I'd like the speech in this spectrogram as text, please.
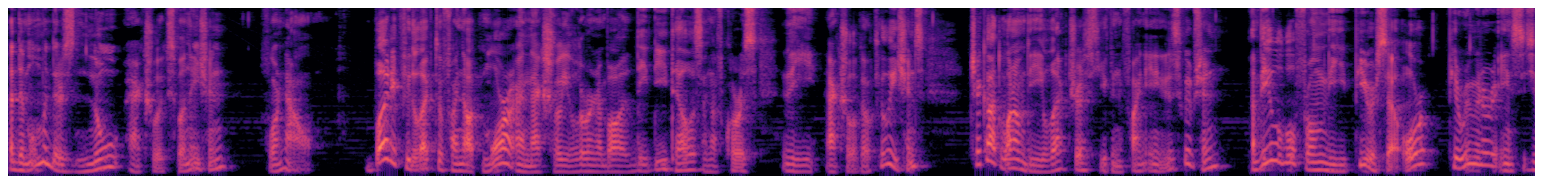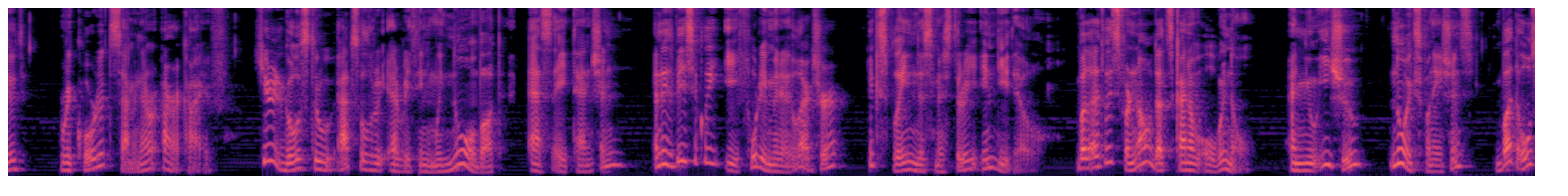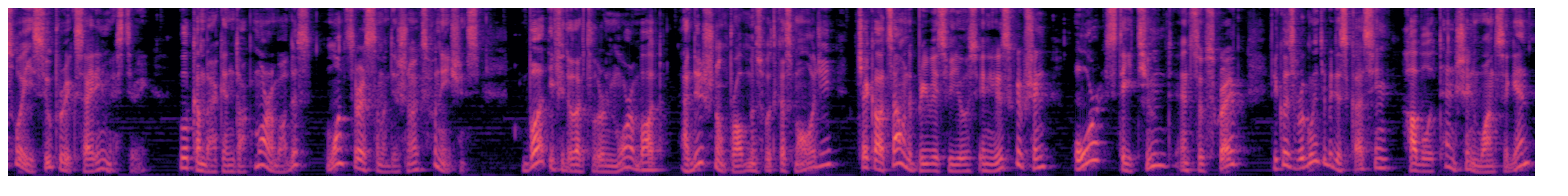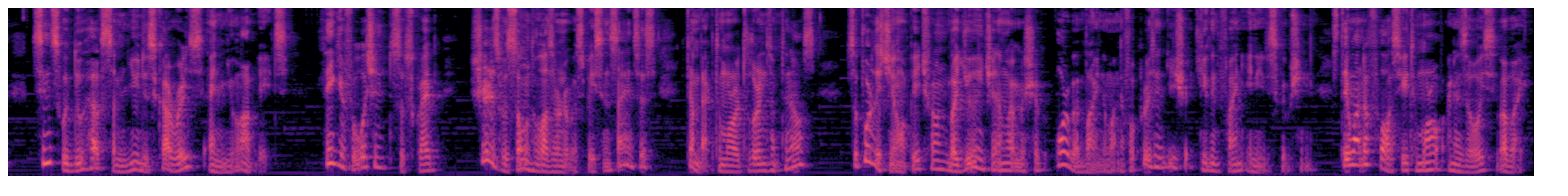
at the moment there's no actual explanation for now. But if you'd like to find out more and actually learn about the details and of course the actual calculations, check out one of the lectures you can find in the description, available from the PIRSA or Perimeter Institute recorded seminar archive. Here it goes through absolutely everything we know about S8 tension, and is basically a 40 minute lecture explaining this mystery in detail. But at least for now, that's kind of all we know. A new issue, no explanations, but also a super exciting mystery. We'll come back and talk more about this once there are some additional explanations. But if you'd like to learn more about additional problems with cosmology, check out some of the previous videos in the description or stay tuned and subscribe because we're going to be discussing Hubble tension once again since we do have some new discoveries and new updates. Thank you for watching, subscribe, share this with someone who has learned about space and sciences, come back tomorrow to learn something else, support the channel on Patreon by joining channel membership or by buying a wonderful present t-shirt you can find in the description. Stay wonderful, I'll see you tomorrow and as always, bye bye.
